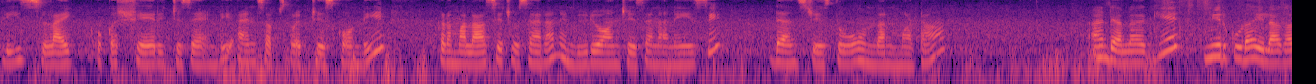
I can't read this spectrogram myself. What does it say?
ప్లీజ్ లైక్ ఒక షేర్ ఇచ్చేసేయండి అండ్ సబ్స్క్రైబ్ చేసుకోండి. ఇక్కడ మా లాస్య చూసారా నేను వీడియో ఆన్ చేశాను అనేసి డ్యాన్స్ చేస్తూ ఉందన్నమాట. అండ్ అలాగే మీరు కూడా ఇలాగా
